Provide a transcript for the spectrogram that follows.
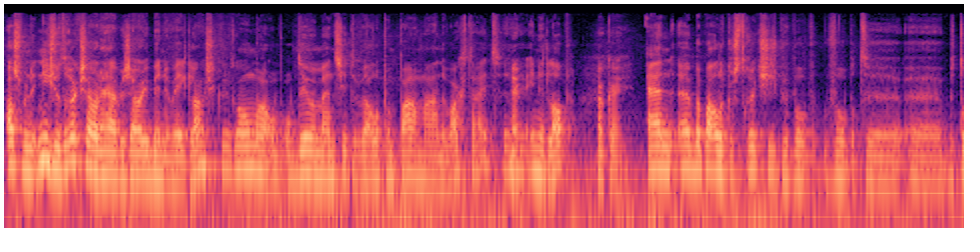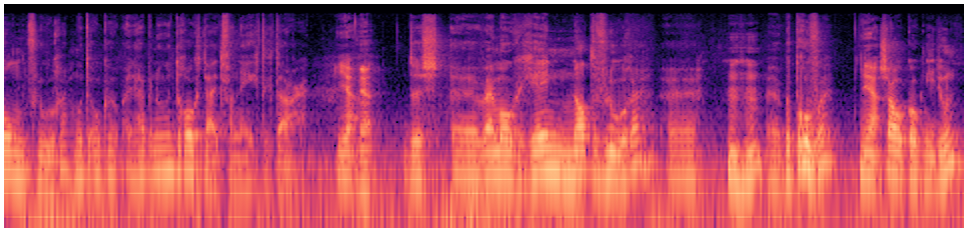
als we het niet zo druk zouden hebben, zou je binnen een week langs kunnen komen. Maar op, op dit moment zitten we wel op een paar maanden wachttijd eh, Ja. in het lab. Oké, En eh, bepaalde constructies, bijvoorbeeld, betonvloeren, moeten ook, een- hebben nog een droogtijd van 90 dagen. ja. Ja. Dus eh, wij mogen geen natte vloeren eh, Mhm. eh, beproeven. Ja. Zou ik ook niet doen.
